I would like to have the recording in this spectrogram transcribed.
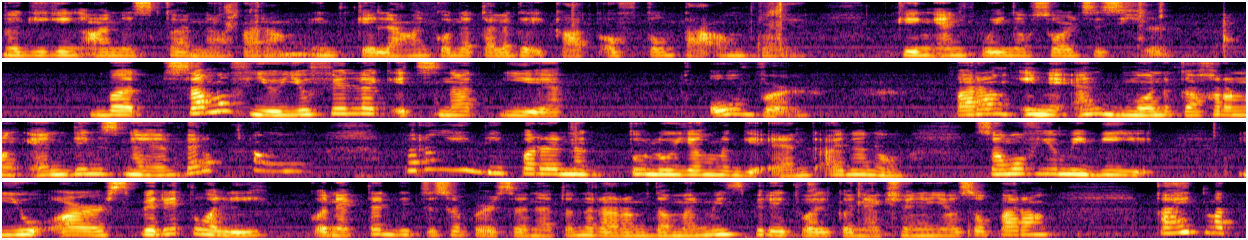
Nagiging honest ka na parang kailangan ko na talaga i-cut off tong taong to eh. King and Queen of Swords is here. But some of you, you feel like it's not yet over. Parang ini-end mo, nagkakaroon ng endings ngayon, pero parang, parang hindi pa rin nagtuluyang nag end I don't know. Some of you maybe, you are spiritually connected dito sa person na to, nararamdaman mo yung spiritual connection niyo. So parang, kahit mat-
